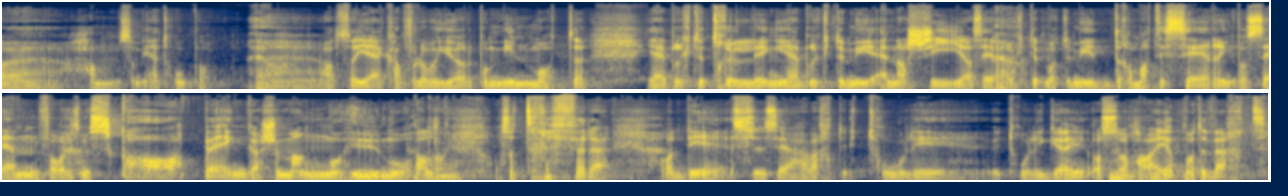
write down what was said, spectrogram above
eh, ham som jeg tror på. Eh, altså Jeg kan få lov å gjøre det på min måte. Jeg brukte trylling, jeg brukte mye energi. altså Jeg brukte på en måte mye dramatisering på scenen for å liksom skape engasjement og humor. alt, Og så treffer det. Og det syns jeg har vært utrolig, utrolig gøy. Og så har jeg på en måte vært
